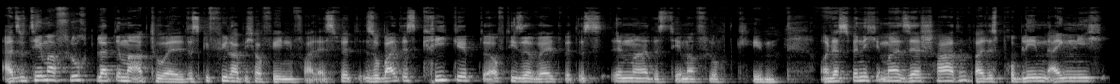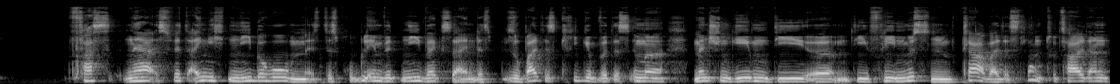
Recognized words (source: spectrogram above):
Also Thema Flucht bleibt immer aktuell. Das Gefühl habe ich auf jeden Fall. Es wird, sobald es Krieg gibt auf dieser Welt, wird es immer das Thema Flucht geben. Und das finde ich immer sehr schade, weil das Problem eigentlich fast, naja, es wird eigentlich nie behoben. Das Problem wird nie weg sein. Das, sobald es Kriege wird es immer Menschen geben, die, äh, die fliehen müssen. Klar, weil das Land total dann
